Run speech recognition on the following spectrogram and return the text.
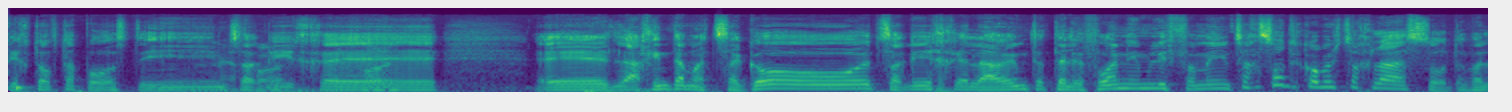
לכתוב את הפוסטים, נכון, צריך נכון. Uh, uh, להכין את המצגות, צריך uh, להרים את הטלפונים לפעמים, צריך לעשות את כל מה שצריך לעשות, אבל...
